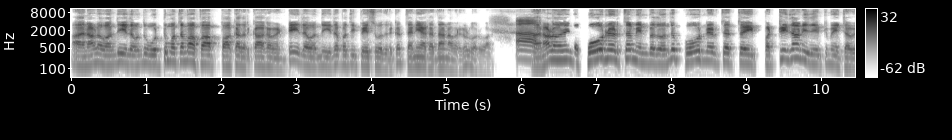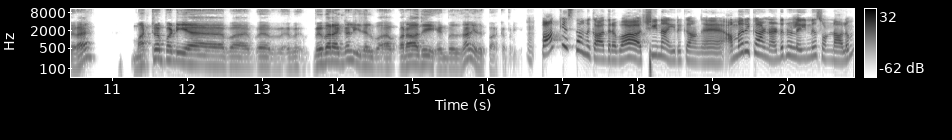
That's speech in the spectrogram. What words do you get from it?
அதனால வந்து இதை வந்து ஒட்டுமொத்தமா பா பார்க்கறதற்காக வந்துட்டு இதை வந்து இதை பத்தி பேசுவதற்கு தனியாக தான் அவர்கள் வருவார் அதனால வந்து இந்த போர் நிறுத்தம் என்பது வந்து போர் நிறுத்தத்தை பற்றி தான் இது இருக்குமே தவிர மற்றபடிய விவரங்கள் இதில் வராது என்பதுதான் எதிர்பார்க்கப்படுகிறது. பாகிஸ்தானுக்கு ஆதரவா சீனா இருக்காங்க. அமெரிக்கா நடுநிலைன்னு சொன்னாலும்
